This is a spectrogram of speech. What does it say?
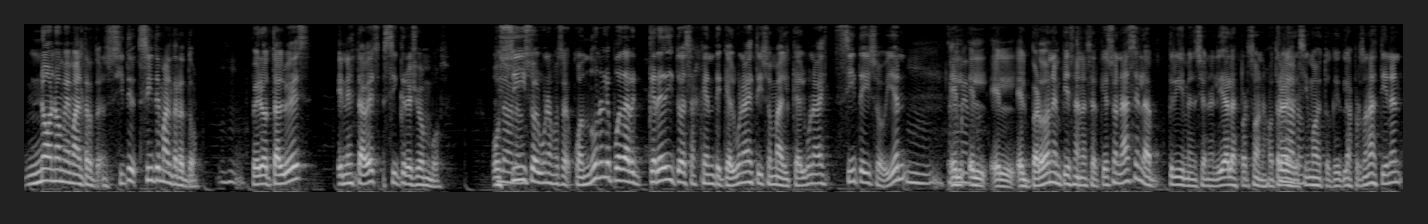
no, no me maltrató, sí te, sí te maltrató, pero tal vez en esta vez sí creyó en vos. O Claro. sí hizo algunas cosas. Cuando uno le puede dar crédito a esa gente que alguna vez te hizo mal, que alguna vez sí te hizo bien, Mm, el, el- el- el perdón empieza a nacer. Que eso nace en la tridimensionalidad de las personas. Otra Claro. vez decimos esto, que las personas tienen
